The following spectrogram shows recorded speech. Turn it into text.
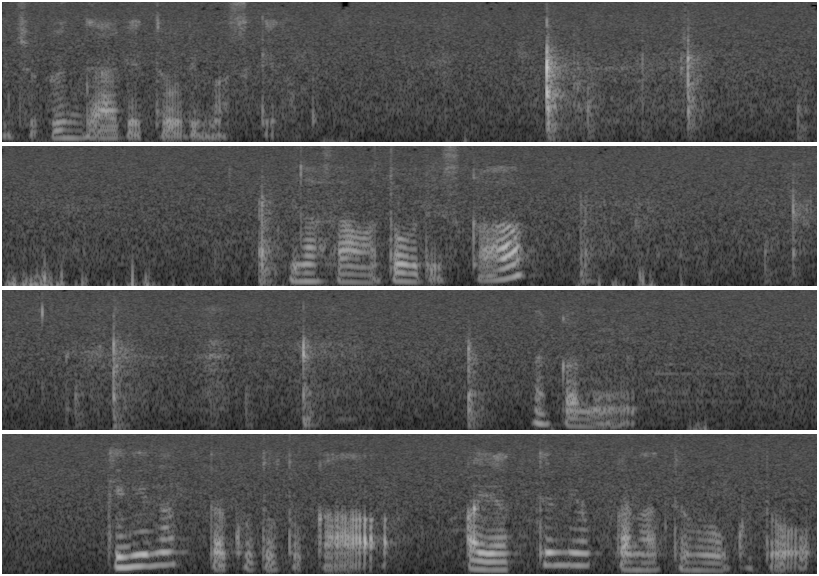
自分で上げておりますけど。皆さんはどうですか？なんかね気になったこととかあやってみようかなって思うこと。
